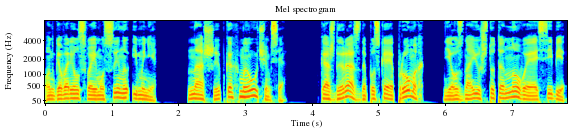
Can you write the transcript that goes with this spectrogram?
Он говорил своему сыну и мне, на ошибках мы учимся. Каждый раз, допуская промах, я узнаю что-то новое о себе,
